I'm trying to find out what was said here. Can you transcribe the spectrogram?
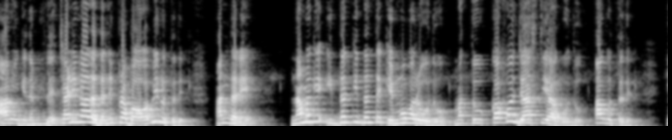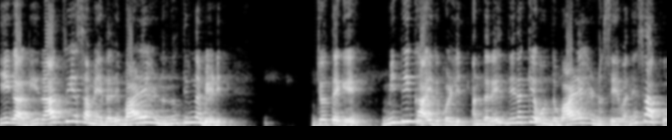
ಆರೋಗ್ಯದ ಮೇಲೆ ಚಳಿಗಾಲದಲ್ಲಿ ಪ್ರಭಾವ ಬೀರುತ್ತದೆ ಅಂದರೆ ನಮಗೆ ಇದ್ದಕ್ಕಿದ್ದಂತೆ ಕೆಮ್ಮು ಬರುವುದು ಮತ್ತು ಕಫ ಜಾಸ್ತಿ ಆಗುವುದು ಆಗುತ್ತದೆ. ಹೀಗಾಗಿ ರಾತ್ರಿಯ ಸಮಯದಲ್ಲಿ ಬಾಳೆಹಣ್ಣನ್ನು ತಿನ್ನಬೇಡಿ. ಜೊತೆಗೆ ಮಿತಿ ಕಾಯ್ದುಕೊಳ್ಳಿ ಅಂದರೆ ದಿನಕ್ಕೆ ಒಂದು ಬಾಳೆಹಣ್ಣು ಸೇವನೆ ಸಾಕು.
